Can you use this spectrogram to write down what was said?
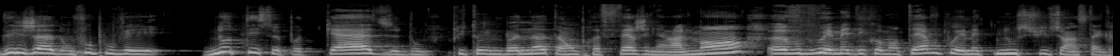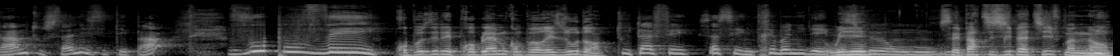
déjà, donc vous pouvez noter ce podcast, donc plutôt une bonne note, hein, on préfère généralement. Euh, vous pouvez mettre des commentaires, vous pouvez mettre nous suivre sur Instagram, tout ça, n'hésitez pas. Vous pouvez, Proposer des problèmes qu'on peut résoudre. tout à fait, ça c'est une très bonne idée. Oui. parce que on- C'est participatif maintenant. Oui.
